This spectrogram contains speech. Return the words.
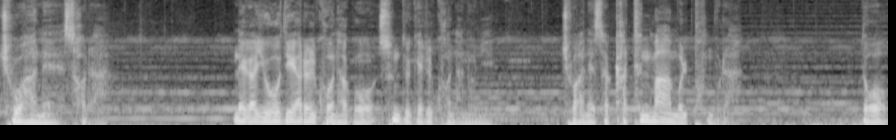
주 안에 서라. 내가 요디아를 권하고 순두개를 권하노니 주 안에서 같은 마음을 품으라. 또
